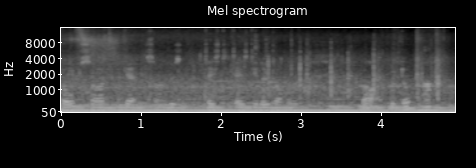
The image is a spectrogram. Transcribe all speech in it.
corpse so I can get some of his tasty, tasty loot off of him? Right, we've done that.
